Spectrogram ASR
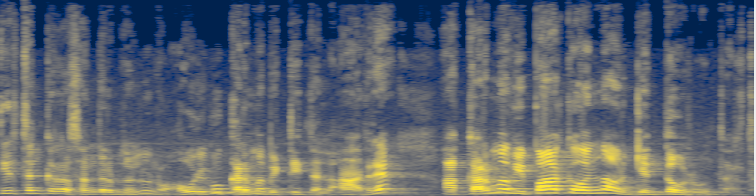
ತೀರ್ಥಂಕರರ ಸಂದರ್ಭದಲ್ಲೂ ಅವರಿಗೂ ಕರ್ಮ ಬಿಟ್ಟಿದ್ದಲ್ಲ. ಆದರೆ ಆ ಕರ್ಮ ವಿಪಾಕವನ್ನು ಅವ್ರು ಗೆದ್ದವರು ಅಂತ ಅರ್ಥ.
